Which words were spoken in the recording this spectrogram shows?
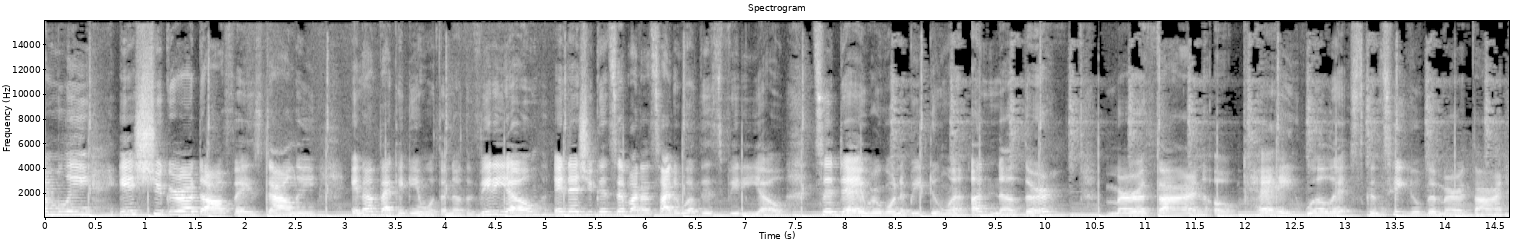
family? It's your girl Dollface Dolly and I'm back again with another video. And as you can tell by the title of this video today we're going to be doing another marathon okay? Well let's continue the marathon.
